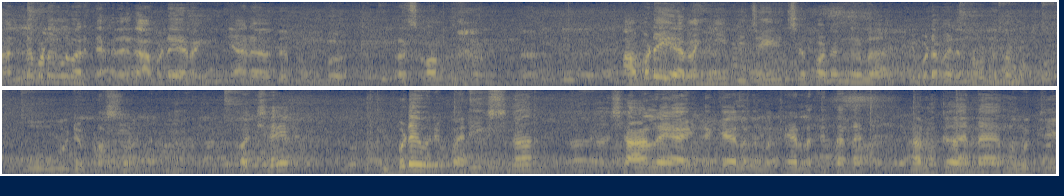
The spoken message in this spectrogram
നല്ല പടങ്ങൾ വരട്ടെ. അതായത് അവിടെ ഇറങ്ങി ഞാൻ അത് മുമ്പ് പ്രസ് കോൺഫറൻസ് പറഞ്ഞിട്ടുണ്ട്. അവിടെ ഇറങ്ങി വിജയിച്ച പടങ്ങൾ ഇവിടെ വരുന്നതുകൊണ്ട് നമുക്ക് ഒരു പ്രശ്നമില്ല പക്ഷേ ഇവിടെ ഒരു പരീക്ഷണ ശാലയായിട്ട് കേരളം കേരളത്തിൽ തന്നെ നമുക്ക് തന്നെ നൂറ്റി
